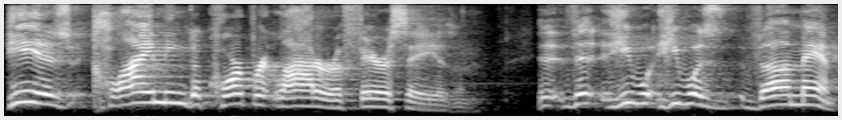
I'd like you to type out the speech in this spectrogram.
He is climbing the corporate ladder of Pharisaism. He, he was the man.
